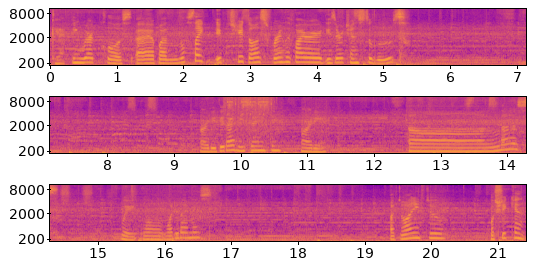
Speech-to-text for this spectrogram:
Okay, I think we're close. Uh, but looks like if she does friendly fire, is there a chance to lose? Already, did I miss anything? Already. Uh, last... Wait, well, what did I miss? Uh, do I need to... Oh, she can...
